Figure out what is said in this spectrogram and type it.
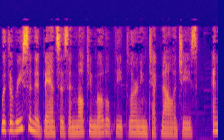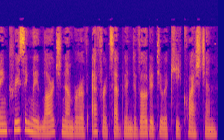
With the recent advances in multimodal deep learning technologies, an increasingly large number of efforts have been devoted to a key question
